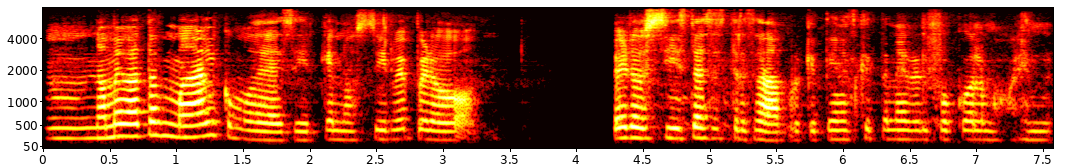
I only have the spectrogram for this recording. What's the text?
Mm, no me va tan mal como de decir que no sirve, pero pero sí estás estresada porque tienes que tener el foco a lo mejor en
